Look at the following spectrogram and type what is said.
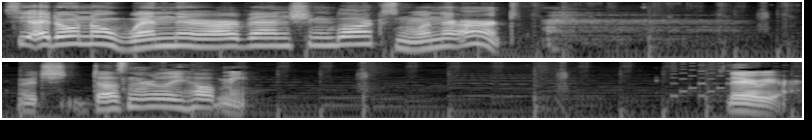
See, I don't know when there are vanishing blocks and when there aren't. Which doesn't really help me. There we are.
